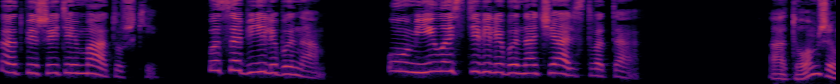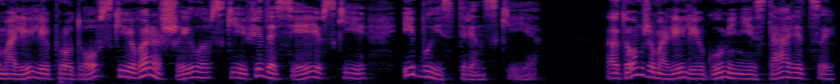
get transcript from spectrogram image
Отпишите им, матушки. Пособили бы нам. Умилостивили бы начальство-то. О том же молили Прудовские, Ворошиловские, Федосеевские и Быстринские. О том же молили игумени и старицы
